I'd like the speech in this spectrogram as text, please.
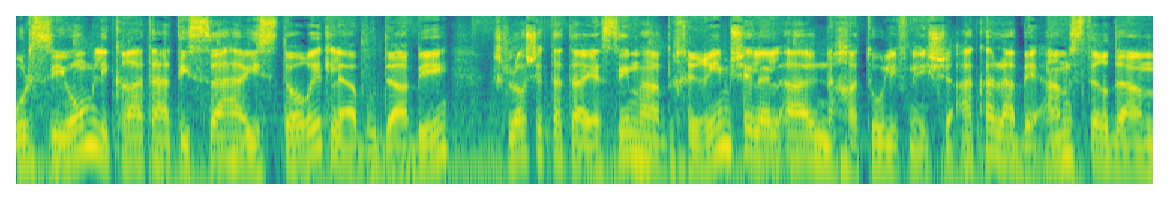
ולסיום, לקראת הטיסה ההיסטורית לאבו דאבי, שלושת הטייסים הבכירים של אל על נחתו לפני שעה קלה באמסטרדם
